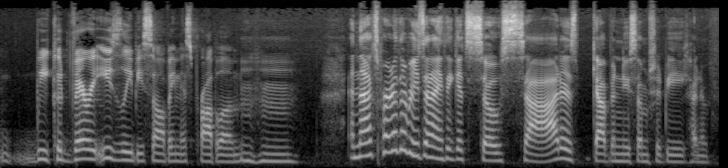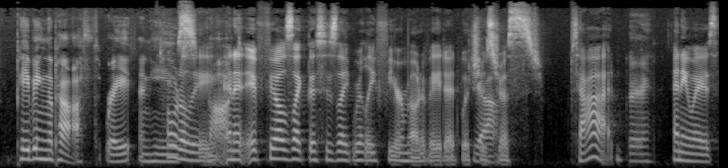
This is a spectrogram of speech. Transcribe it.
we could very easily be solving this problem. Mm-hmm. And that's part of the reason I think it's so sad is Gavin Newsom should be kind of paving the path, right? And he's Totally. not. And it, it feels like this is like really fear motivated, which Yeah. is just sad. Very. Anyways,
